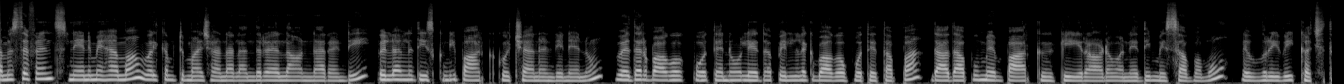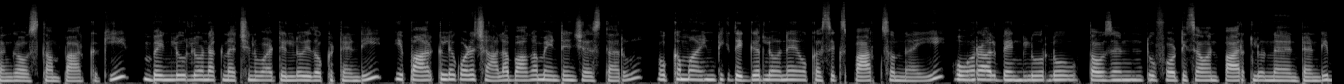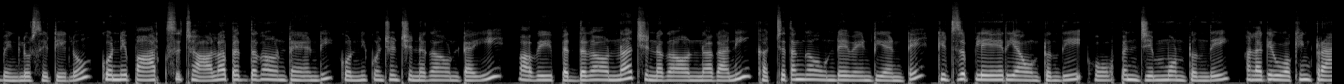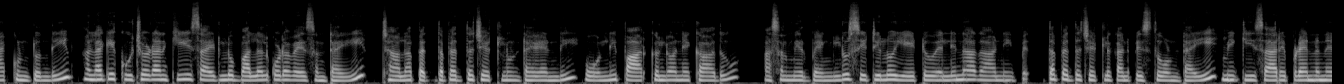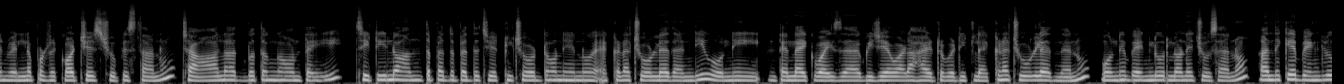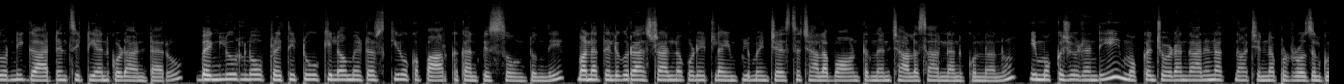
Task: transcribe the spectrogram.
నమస్తే ఫ్రెండ్స్ నేను మీ Hema. Welcome to my channel. అందరూ ఎలా ఉన్నారండి? పిల్లల్ని తీసుకుని పార్క్కి వచ్చానండి నేను. వెదర్ బాగోకపోతేనో లేదా పిల్లలకి బాగోకపోతే తప్ప దాదాపు మేము పార్క్కి రావడం అనేది మిస్ అవ్వము. ఎవ్రీ వీక్ ఖచ్చితంగా వస్తాం పార్క్కి బెంగళూరులో నాకు నచ్చిన వాటిల్లో ఇది ఒకటండి ఈ పార్క్లో కూడా చాలా బాగా మెయింటైన్ చేస్తారు. ఒక మా ఇంటికి దగ్గరలోనే ఒక సిక్స్ పార్క్స్ ఉన్నాయి. ఓవరాల్ బెంగళూరులో థౌజండ్ టు ఫార్టీ సెవెన్ పార్కులు ఉన్నాయంటండి బెంగళూరు సిటీలో. కొన్ని పార్క్స్ చాలా పెద్దగా ఉంటాయండి. కొన్ని కొంచెం చిన్నగా ఉంటాయి. అవి పెద్దగా ఉన్నా చిన్నగా ఉన్నా కానీ ఖచ్చితంగా ఉండేవేంటి అంటే కిడ్స్ ప్లే ఏరియా ఉంటుంది ఓపెన్ జిమ్ ఉంటుంది అలాగే వాకింగ్ ట్రాక్ ఉంటుంది అలాగే కూర్చోడానికి సైడ్లో బల్లలు కూడా వేసి ఉంటాయి చాలా పెద్ద పెద్ద చెట్లు ఉంటాయండి. ఓన్లీ పార్కుల్లోనే కాదు. అసలు మీరు బెంగళూరు సిటీలో ఎటు వెళ్ళినా కానీ పెద్ద పెద్ద చెట్లు కనిపిస్తూ ఉంటాయి. మీకు ఈసారి ఎప్పుడైనా నేను వెళ్ళినప్పుడు రికార్డ్ చేసి చూపిస్తాను. చాలా అద్భుతంగా ఉంటాయి. సిటీలో అంత పెద్ద పెద్ద చెట్లు చూడడం నేను ఎక్కడా చూడలేదండి. ఓన్లీ అంటే లైక్ వైజాగ్ విజయవాడ హైదరాబాద్ ఇట్లా ఎక్కడా చూడలేదు నేను. ఓన్లీ బెంగళూరులోనే చూశాను. అందుకే బెంగళూరుని గార్డెన్ సిటీ అని కూడా అంటారు. బెంగళూరులో ప్రతి టూ కిలోమీటర్స్కి ఒక పార్క్ కనిపిస్తూ ఉంటుంది. మన తెలుగు రాష్ట్రాల్లో కూడా ఇట్లా ఇంప్లిమెంట్ చేస్తే చాలా బాగుంటుందని చాలా సార్లు అనుకున్నాను. ఈ మొక్క చూడండి. ఈ మొక్కను చూడంగానే నాకు నా చిన్నప్పుడు రోజులు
